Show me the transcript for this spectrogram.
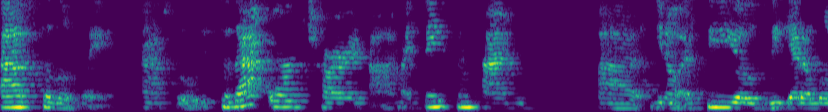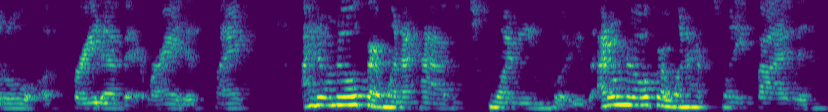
Absolutely. Absolutely. So that org chart, um, I think sometimes, uh, you know, as CEOs, we get a little afraid of it, right? It's like, I don't know if I want to have 20 employees. I don't know if I want to have 25. And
